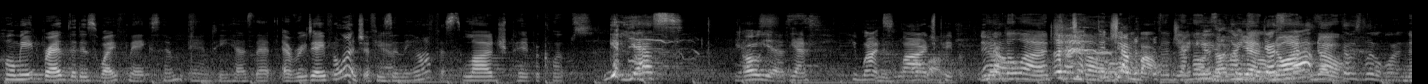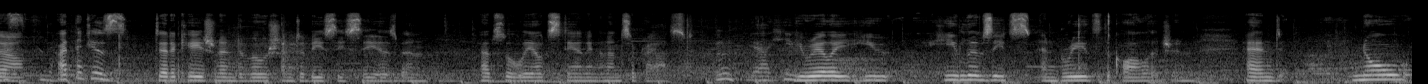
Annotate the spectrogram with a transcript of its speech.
homemade bread that his wife makes him, and he has that every day for lunch if he's yeah. in the office. Large paper clips. yes. yes. Oh, yes. Yes. He wants large paper. No, no, the large. The jumbo. The jumbo. The jumbo. Yeah, like, yeah, not, not no. like those little ones. No. I think his dedication and devotion to BCC has been absolutely outstanding and unsurpassed. Mm, yeah, he, he really he he lives, eats, and breathes the college, and and no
